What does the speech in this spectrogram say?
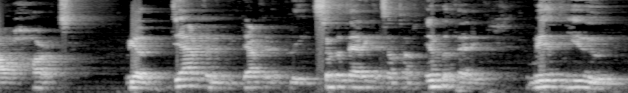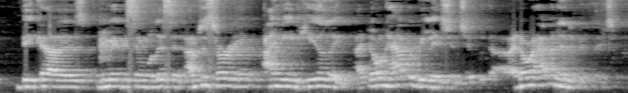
our hearts. We are definitely, definitely sympathetic and sometimes empathetic with you because you may be saying, well, listen, I'm just hurting. I need healing. I don't have a relationship with God. I don't have an relationship.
